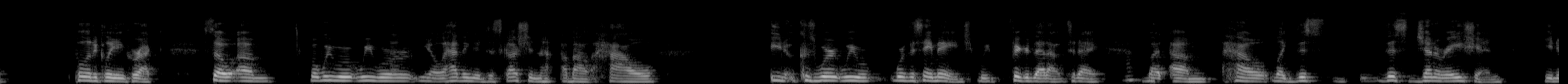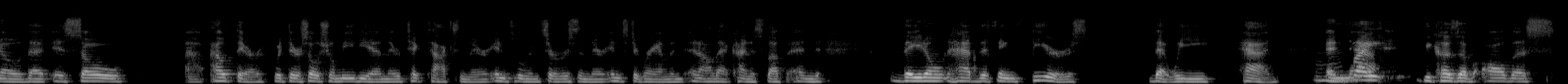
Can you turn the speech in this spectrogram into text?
politically incorrect. So um, but we were we were you know having a discussion about how you know because we're we were we're the same age we figured that out today but um how like this this generation you know that is so uh, out there with their social media and their tiktoks and their influencers and their instagram and, and all that kind of stuff and they don't have the same fears that we had and Mhm. now Right. because of all this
